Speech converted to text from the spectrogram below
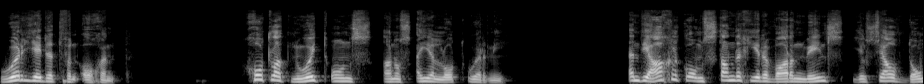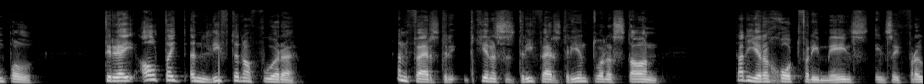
Hoor jy dit vanoggend? God laat nooit ons aan ons eie lot oor nie. In die haglike omstandighede waarin mens jouself dompel, tree hy altyd in liefde na vore. In vers 3, Genesis 3 vers 23 staan dat die Here God vir die mens en sy vrou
